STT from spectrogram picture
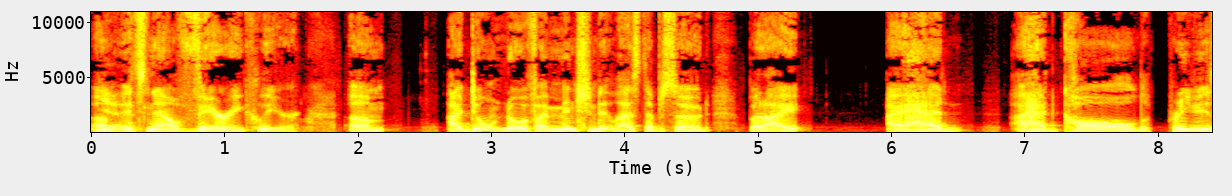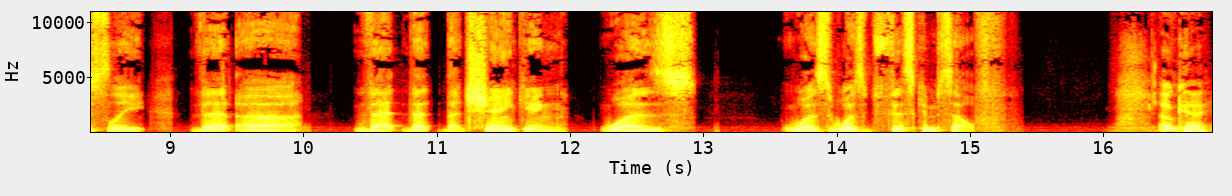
Um, Yeah. it's now very clear. Um, I don't know if I mentioned it last episode, but I I had I had called previously that uh that that that shanking was was was Fisk himself. Okay.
